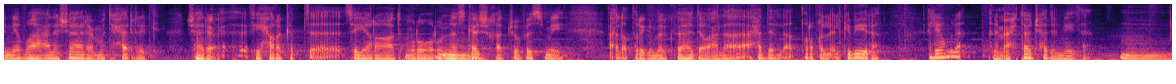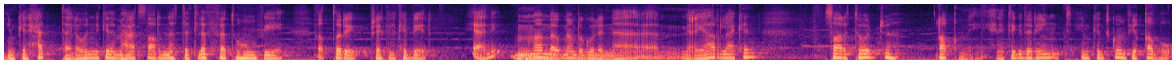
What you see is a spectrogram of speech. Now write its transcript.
إني أبغاها على شارع متحرك شارع في حركة آه، سيارات مرور والناس كشخة تشوف اسمي على طريق الملك فهد أو على أحد الطرق الكبيرة. اليوم لا أنا ما أحتاج هذه الميزة. مم. يمكن حتى لو ان كذا ما عاد صار الناس تتلفت وهم في الطريق بشكل كبير. يعني ما ما بقول إنها معيار لكن صار التوجه رقمي. يعني تقدر انت يمكن تكون في قبو.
